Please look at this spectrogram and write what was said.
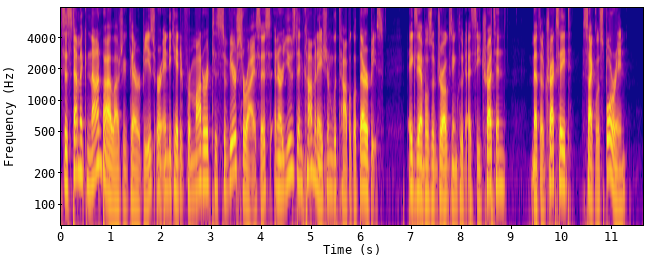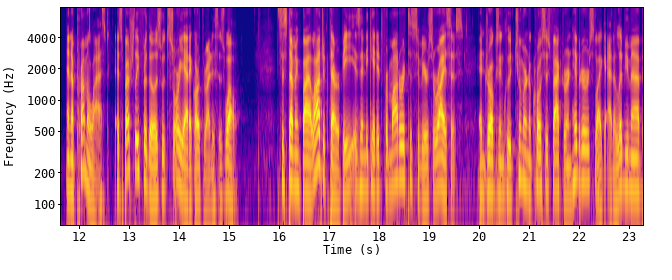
Systemic non biologic therapies are indicated for moderate to severe psoriasis and are used in combination with topical therapies. Examples of drugs include acitretin, methotrexate, cyclosporine, and apremilast, especially for those with psoriatic arthritis as well. Systemic biologic therapy is indicated for moderate to severe psoriasis, and drugs include tumor necrosis factor inhibitors like adalimumab,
